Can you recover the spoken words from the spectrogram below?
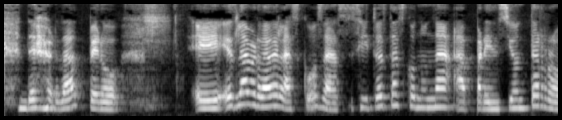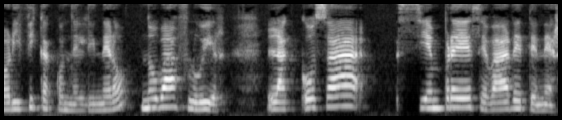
de verdad, pero eh, es la verdad de las cosas. Si tú estás con una aprehensión terrorífica con el dinero, no va a fluir. La cosa siempre se va a detener.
